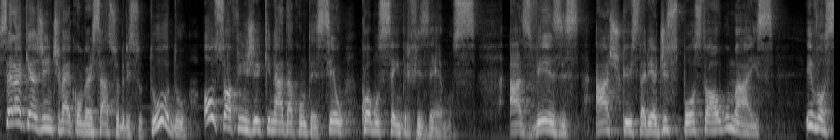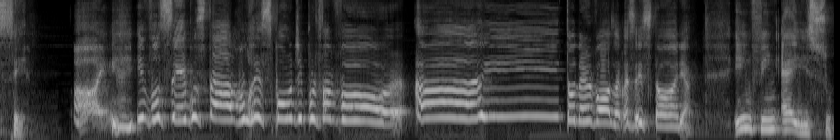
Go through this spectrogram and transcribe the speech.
Será que a gente vai conversar sobre isso tudo? Ou só fingir que nada aconteceu, como sempre fizemos? Às vezes, acho que eu estaria disposto a algo mais. E você? Ai, e você, Gustavo? Responde, por favor. Ai, tô nervosa com essa história. Enfim, é isso.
